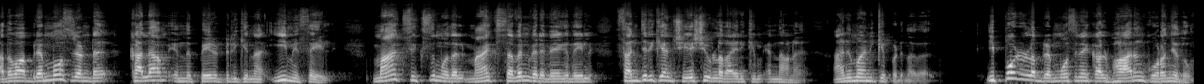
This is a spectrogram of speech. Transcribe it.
അഥവാ ബ്രഹ്മോസ് രണ്ട് കലാം എന്ന് പേരിട്ടിരിക്കുന്ന ഈ മിസൈൽ മാക് സിക്സ് മുതൽ മാക് സെവൻ വരെ വേഗതയിൽ സഞ്ചരിക്കാൻ ശേഷിയുള്ളതായിരിക്കും എന്നാണ് അനുമാനിക്കപ്പെടുന്നത്. ഇപ്പോഴുള്ള ബ്രഹ്മോസിനേക്കാൾ ഭാരം കുറഞ്ഞതും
